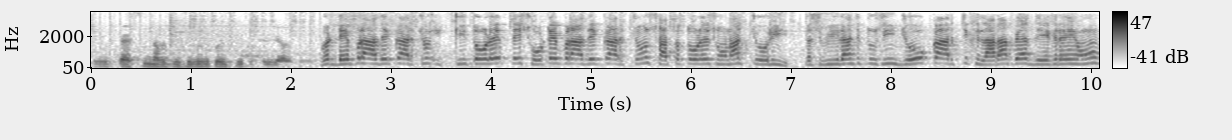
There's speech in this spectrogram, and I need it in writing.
ਤੇ ਪੈਸੇ ਨਗਦੀ ਸੀ ਵੀ ਕੋਈ ਚੀਜ਼ ਕਿੱਥੇ ਜਾ ਸੀ ਵੱਡੇ ਭਰਾ ਦੇ ਘਰ 'ਚੋਂ 21 ਤੋਲੇ ਤੇ ਛੋਟੇ ਭਰਾ ਦੇ ਘਰ 'ਚੋਂ 7 ਤੋਲੇ ਸੋਨਾ ਚੋਰੀ। ਤਸਵੀਰਾਂ 'ਚ ਤੁਸੀਂ ਜੋ ਘਰ 'ਚ ਖਿਲਾਰਾ ਪਿਆ ਦੇਖ ਰਹੇ ਹੋ,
